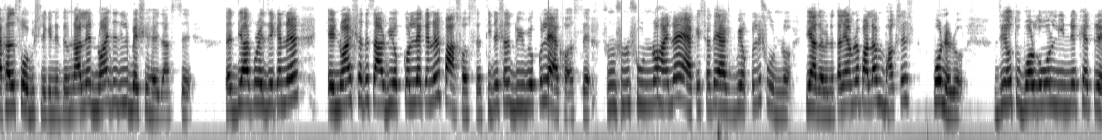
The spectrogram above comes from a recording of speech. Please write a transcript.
এক হাজার চব্বিশ লিখে নিতে নাহলে নয় দিয়ে দিলে বেশি হয়ে যাচ্ছে। তাই দেওয়ার পরে যেখানে এই নয়ের সাথে চার বিয়োগ করলে এখানে পাঁচ হচ্ছে। তিনের সাথে দুই বিয়োগ করলে এক হচ্ছে। শূন্য শূন্য শূন্য হয় না, একের সাথে এক বিয়োগ করলে শূন্য দেওয়া যাবে না। তাহলে আমরা পালাম ভাগশেষ পনেরো। যেহেতু বর্গমূল নির্ণয়ের ক্ষেত্রে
